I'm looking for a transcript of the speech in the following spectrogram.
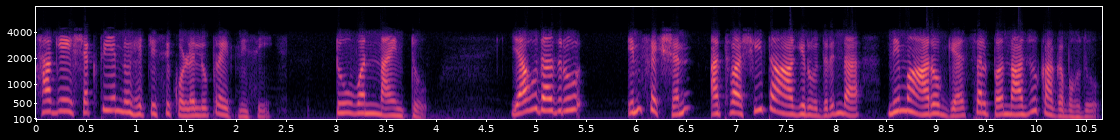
ಹಾಗೆ ಶಕ್ತಿಯನ್ನು ಹೆಚ್ಚಿಸಿಕೊಳ್ಳಲು ಪ್ರಯತ್ನಿಸಿ. ಟೂ ಒನ್ ನೈನ್ ಟೂ ಯಾವುದಾದರೂ ಇನ್ಫೆಕ್ಷನ್ ಅಥವಾ ಶೀತ ಆಗಿರುವುದರಿಂದ ನಿಮ್ಮ ಆರೋಗ್ಯ ಸ್ವಲ್ಪ ನಾಜೂಕಾಗಬಹುದು.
